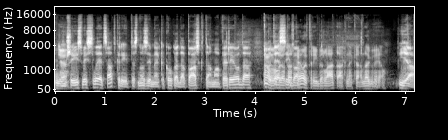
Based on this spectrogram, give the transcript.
Jā. Šīs visas lietas atkrīt. Tas nozīmē, ka kaut kādā pārskatāmā periodā nu, patiesībā tas, elektrība ir lētāka nekā degviela. Jā,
